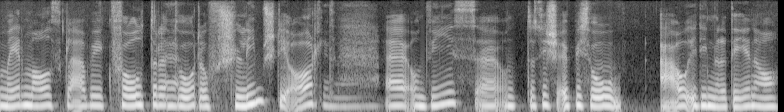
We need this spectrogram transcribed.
mehrmals glaube ich, gefoltert ja. worden auf schlimmste Art genau. äh, und Weise. Äh, und das ist etwas, wo auch in deiner DNA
